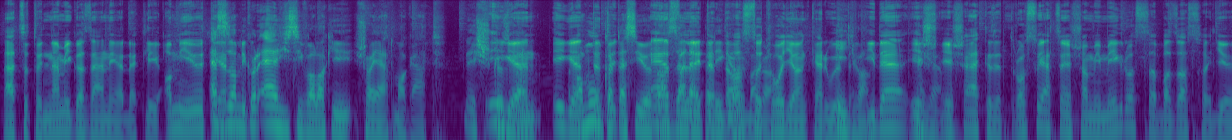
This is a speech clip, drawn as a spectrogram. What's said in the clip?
látszott, hogy nem igazán érdekli. Ami őt Ez az, érd- amikor elhiszi valaki saját magát. És igen, igen. a munka tehát, teszi őt azzal, elfelejtette pedig azt, hogy hogyan került Így van. ide, és, Igen. és elkezdett rosszul játszani, és ami még rosszabb az az, hogy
